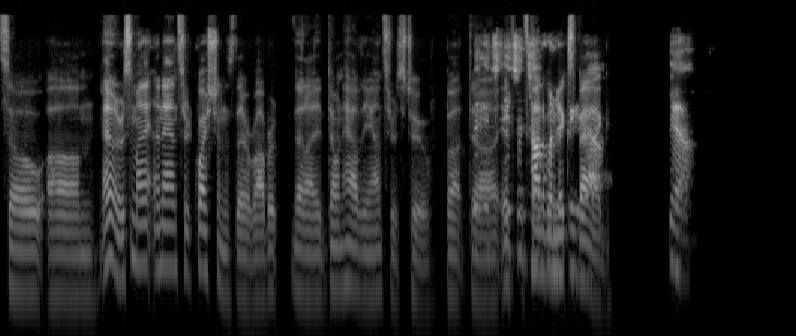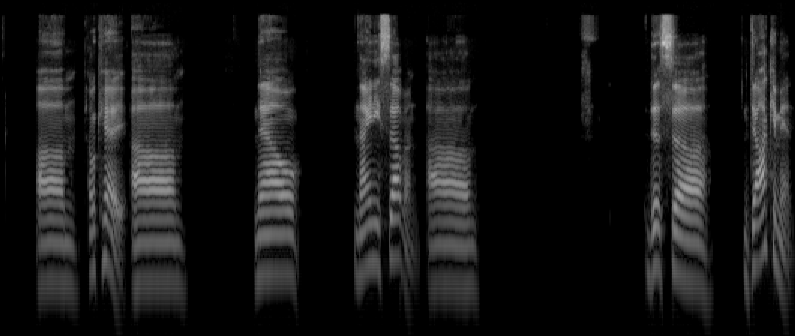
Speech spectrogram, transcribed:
So um, I don't know, there's some unanswered questions there, Robert, that I don't have the answers to, but uh, It's- it's, it's a kind of a mixed figure out. bag. Yeah. Um, okay. Um, now 97. Um, this uh document,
